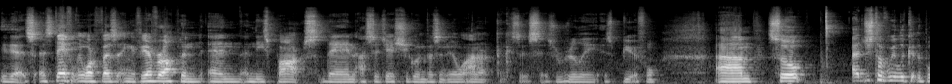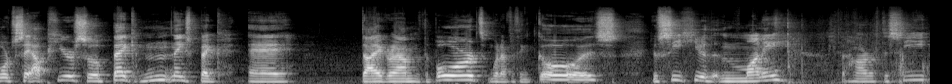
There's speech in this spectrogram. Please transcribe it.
yeah, it's, it's definitely worth visiting. If you're ever up in, in, in these parts, then I suggest you go and visit New Lanark because it's, it's really it's beautiful. Um, so I just have a wee look at the board set up here. So big, nice big. Uh, diagram of the board, where everything goes. You'll see here that the money, it's a bit harder to see,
